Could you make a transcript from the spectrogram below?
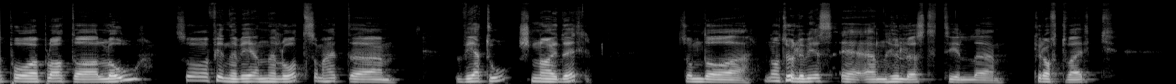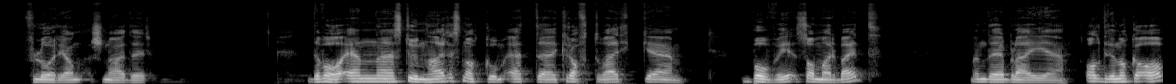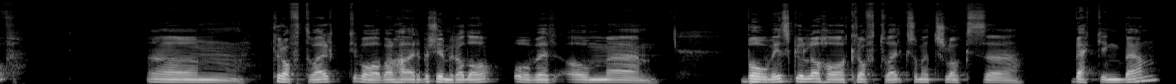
På plata Low så finner vi en låt som heter V2 Schneider, som da naturligvis er en hyllest til Kraftverk Florian Schneider. Det var en stund her snakk om et Kraftverk Bowie-samarbeid, men det blei eh, aldri noe av. Um, Kraftverk var vel her bekymra da over om eh, Bowie skulle ha Kraftverk som et slags uh, backing-band.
